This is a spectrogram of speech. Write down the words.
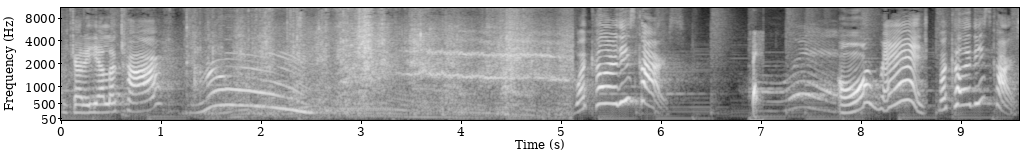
You got a yellow car? Mm. What color are these cars? Orange. What color are these cars?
